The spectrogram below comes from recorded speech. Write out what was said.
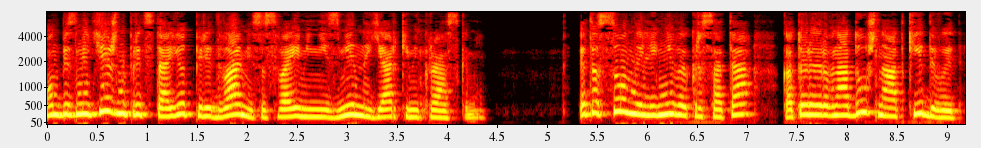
он безмятежно предстает перед вами со своими неизменно яркими красками. Это сонная ленивая красота, которая равнодушно откидывает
